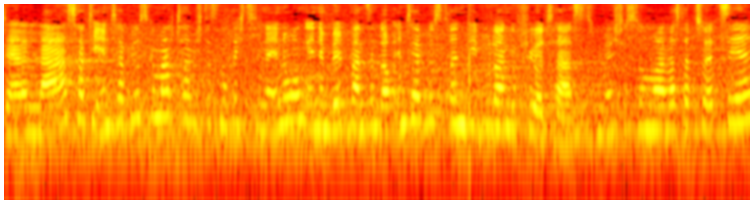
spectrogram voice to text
Der Lars hat die Interviews gemacht, habe ich das noch richtig in Erinnerung? In dem Bildband sind auch Interviews drin, die du dann geführt hast. Möchtest du mal was dazu erzählen?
